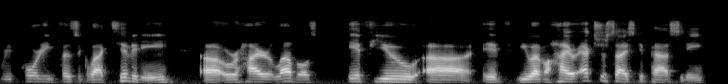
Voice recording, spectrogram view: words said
reporting physical activity uh, or higher levels, if you uh, if you have a higher exercise capacity,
